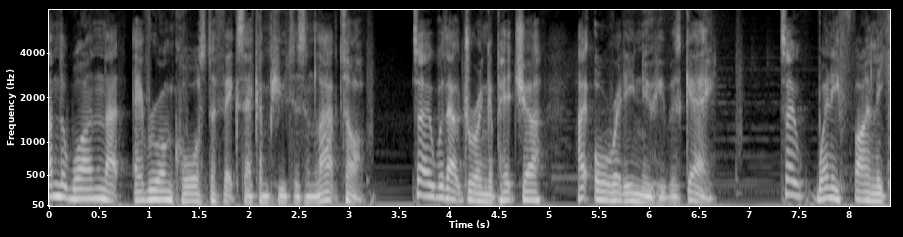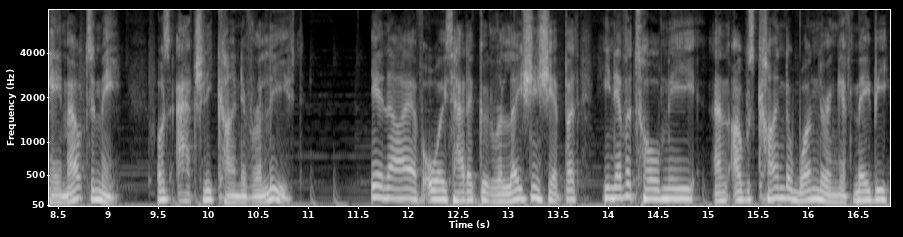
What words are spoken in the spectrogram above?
I'm the one that everyone calls to fix their computers and laptop. So, without drawing a picture, I already knew he was gay. So, when he finally came out to me, I was actually kind of relieved. He and I have always had a good relationship, but he never told me, and I was kind of wondering if maybe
